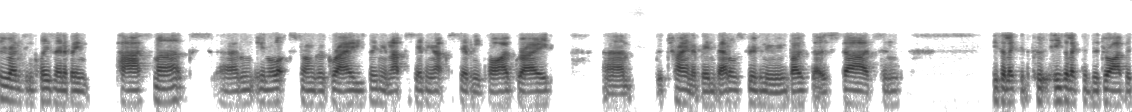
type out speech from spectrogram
two runs in Queensland have been pass marks um, in a lot stronger grade. He's been in up to 70, up to 75 grade. Um, the trainer Ben Battles driven him in both those starts, and he's elected he's elected the driver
